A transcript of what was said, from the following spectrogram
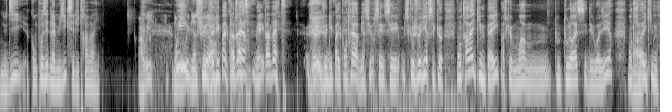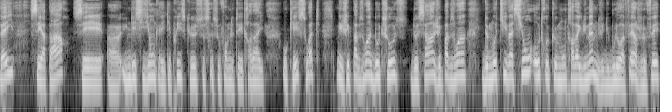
Il nous dit composer de la musique, c'est du travail. Ah oui. Non, mais oui, bien je, sûr. Je dis pas le Pas contraire, bête. mais Pas bête. Je, je dis pas le contraire. Bien sûr, c'est c'est ce que je veux dire, c'est que mon travail qui me paye, parce que moi tout, tout le reste c'est des loisirs. Mon travail qui me paye, c'est à part, c'est euh, une décision qui a été prise que ce serait sous forme de télétravail. Ok, soit, mais j'ai pas besoin d'autre chose de ça. J'ai pas besoin de motivation autre que mon travail lui-même. J'ai du boulot à faire, je le fais.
